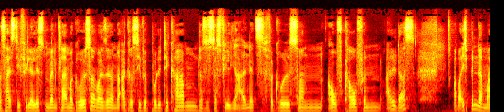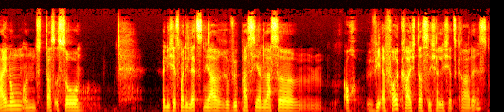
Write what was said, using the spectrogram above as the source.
Das heißt, die Filialisten werden klar immer größer, weil sie eine aggressive Politik haben. Das ist das Filialnetz vergrößern, aufkaufen, all das. Aber ich bin der Meinung, und das ist so, wenn ich jetzt mal die letzten Jahre Revue passieren lasse, auch wie erfolgreich das sicherlich jetzt gerade ist,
